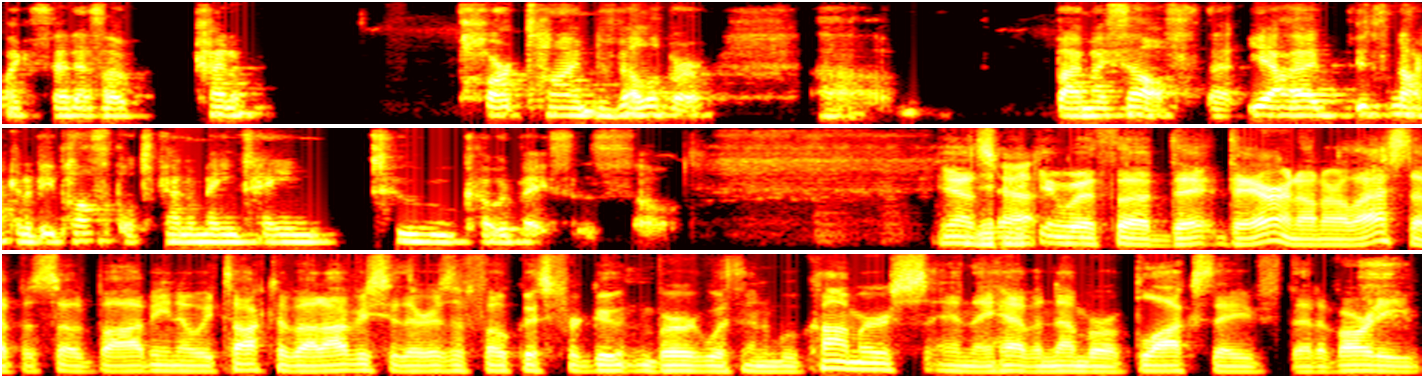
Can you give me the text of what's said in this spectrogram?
like I said, as a kind of part-time developer uh, by myself that yeah I, it's not going to be possible to kind of maintain two code bases so yeah, speaking yeah. with uh, D- Darren on our last episode, Bob, you know, we talked about obviously there is a focus for Gutenberg within WooCommerce, and they have a number of blocks they've that have already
